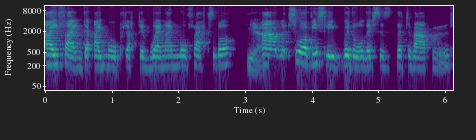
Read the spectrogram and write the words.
I find that I'm more productive when I'm more flexible. yeah Um, so obviously with all this is, that have happened,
